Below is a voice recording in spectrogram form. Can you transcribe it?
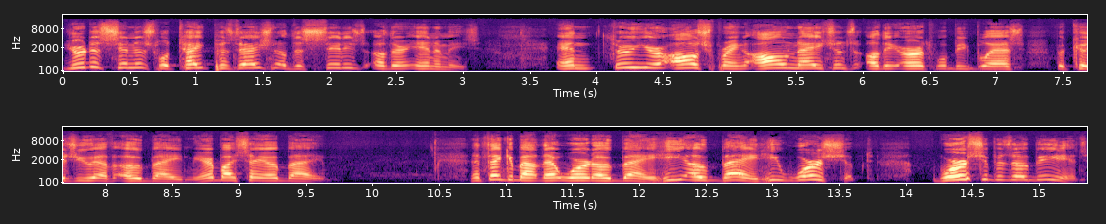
Your descendants will take possession of the cities of their enemies. And through your offspring, all nations of the earth will be blessed because you have obeyed me. Everybody say obey. And think about that word obey. He obeyed, he worshiped. Worship is obedience.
